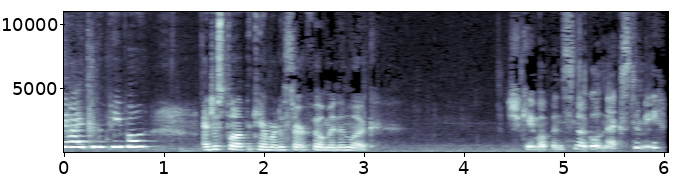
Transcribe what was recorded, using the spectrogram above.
say hi to the people? I just pulled out the camera to start filming and look. She came up and snuggled next to me.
